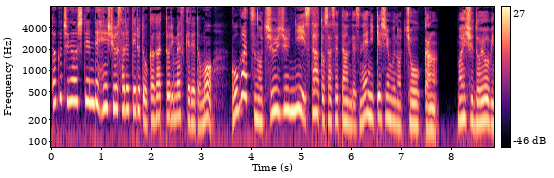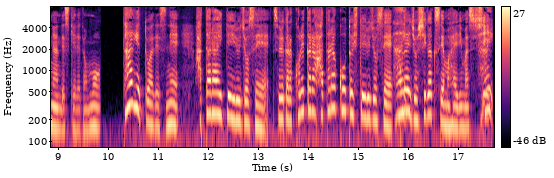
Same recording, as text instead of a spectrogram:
全く違う視点で編集されていると伺っておりますけれども、5月の中旬にスタートさせたんですね、日経新聞の朝刊。毎週土曜日なんですけれども、ターゲットはですね、働いている女性、それからこれから働こうとしている女性、はい、これは女子学生も入りますし、はい、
